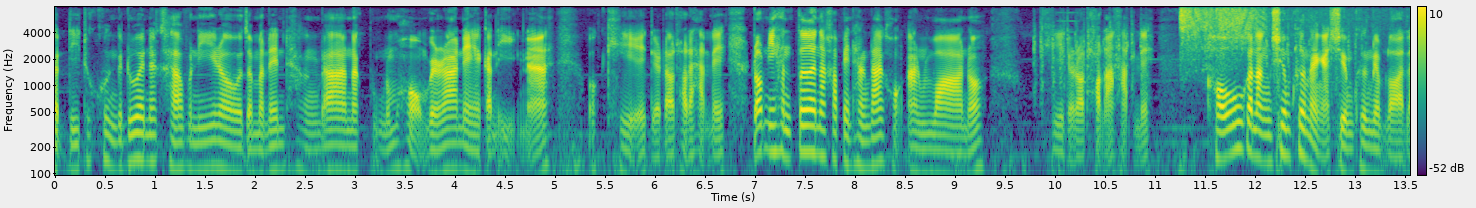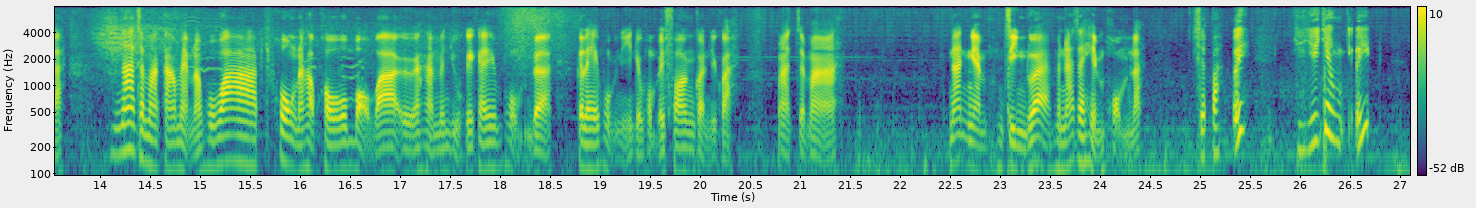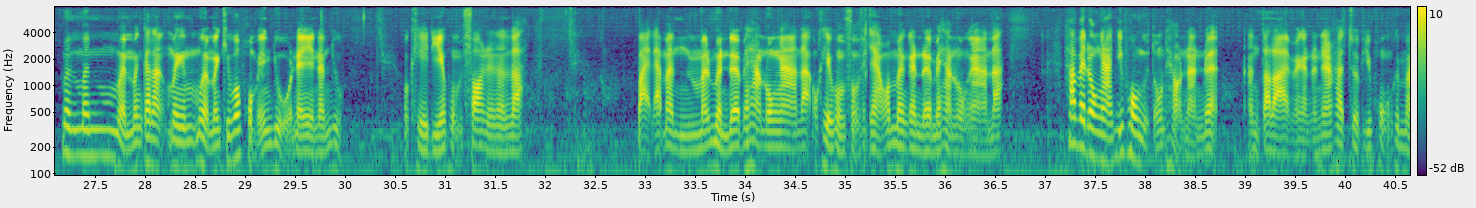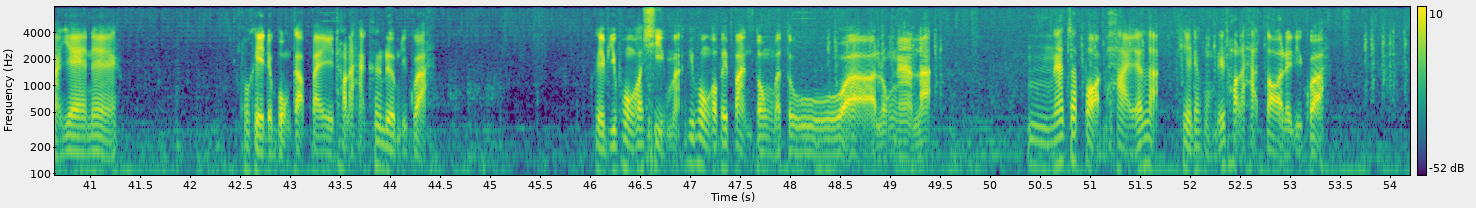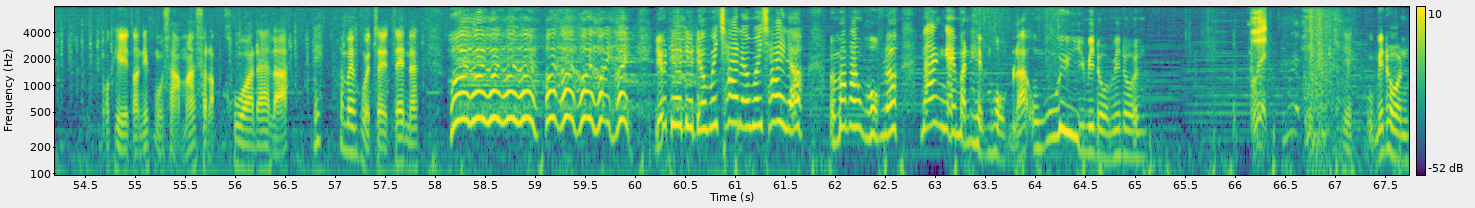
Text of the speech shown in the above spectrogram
วัสดีทุกคนกันด้วยนะครับวันนี้เราจะมาเล่นทางด้านนักปรุงน้ำหอมเวราแนกันอีกนะ โอเค เดี๋ยวเราถอดรหัสเลย รอบนี้ฮันเตอร์นะครับเป็นทางด้านของอันวาเนาะโอเคเดี๋ยวเราถอดรหัสเลยเขากำลังเชื่อมเครื่องไหนไงเชื่อมเครื่องเรียบร้อยแล้วน่าจะมากลางแมปนะเพราะว่าพี่พงษ์นะครับเขาบอกว่าเอออาหารมันอยู่ใกล้ๆผมเด้วยก็เลยให้ผมนี้เดี๋ยวผมไปซ่อนก่อนดีกว่ามันอาจจะมานั่นไงจริงด้วยมันน่าจะเห็นผมนะใช่ปะเอ้ยยังยังเอ้ย มันมันเหมือนมันกำลังมันเหมือนมันคิดว่าผมยังอยู่ในนั้นอยู่ โอเคดีผมซ่อนในนั้นละไปแล้วมันมันเหมือนเดินไปทางโรงงานละโอเคผมสงสัยว่ามันกันเดินไปทางโรงงานละถ้าไปโรงงานพี่พงอยู่ตรงแถวนั้นด้วยอันตรายเหมือนกันนะถ้าเจอพี่พงขึ้นมาแย่แน่โอเคเดี๋ยวผมกลับไปถอดรหัสเครื่องเดิมดีกว่าโอเคพี่พงเขาฉีกมาพี่พงเขาไปปั่นตรงประตูโรงงานละน่าจะปลอดภัยแล้วล่ะโอเคเดี๋ยวผมได้ถอดรหัสต่อเลยดีกว่า เค ตอนนี้ผมสามารถสลับขั้วได้ละเอ๊ะทำไมหัวใจเต้นนะเฮ้ยเฮ้ยเฮ้ยเฮ้ยเฮ้ยเฮ้ยเฮ้ยเฮ้ยเฮ้ยเดี๋ยวเดี๋ยวเดี๋ยวเดี๋ยวไม่ใช่แล้วไม่ใช่แล้วมันมาทางผมแล้วนั่นไงมันเห็นผมแล้วอุ้ยไม่โดนไม่โดนโอเคอุ้ยไม่โดน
